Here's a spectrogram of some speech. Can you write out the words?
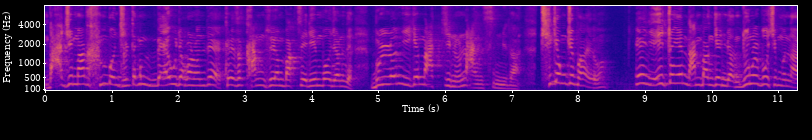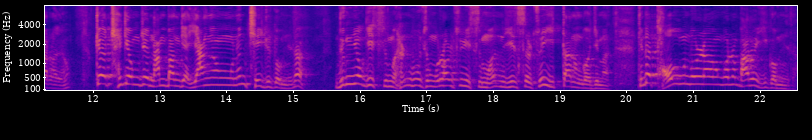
마지막 한 번 칠 때가 매우 적었는데 그래서 강수현 박세리 뭐 저런데 물론 이게 맞지는 않습니다. 최경주 봐요. 이- 이쪽에 남방계입니다. 눈을 보시면 알아요. 그 최경주 남방계, 양영은 제주도입니다. 능력 있으면 우승을 할 수 있으면 있을 수 있다는 거지만 근데 더욱 놀라운 거는 바로 이겁니다.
